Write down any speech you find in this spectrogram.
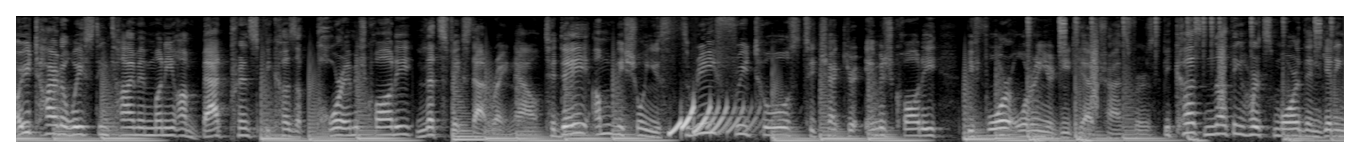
Are you tired of wasting time and money on bad prints because of poor image quality? Let's fix that right now. Today, I'm gonna be showing you three free tools to check your image quality before ordering your DTF transfers because nothing hurts more than getting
